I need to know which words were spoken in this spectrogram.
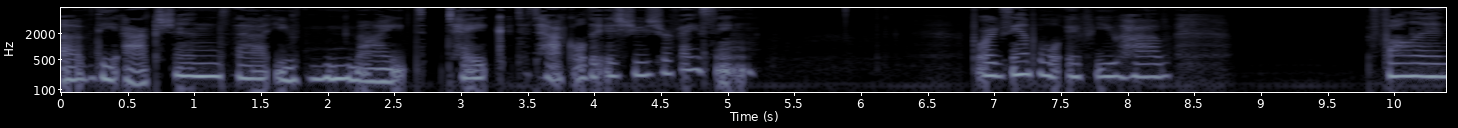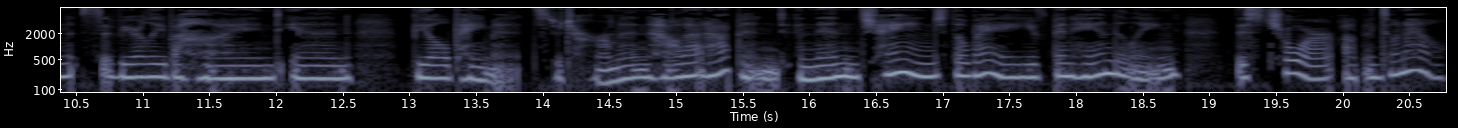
of the actions that you might take to tackle the issues you're facing. For example, if you have fallen severely behind in bill payments, determine how that happened and then change the way you've been handling this chore up until now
